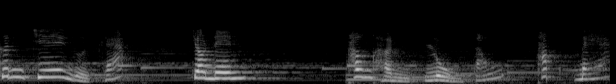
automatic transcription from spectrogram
khinh chê người khác, cho nên thân hình luồn xấu, thấp bé.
